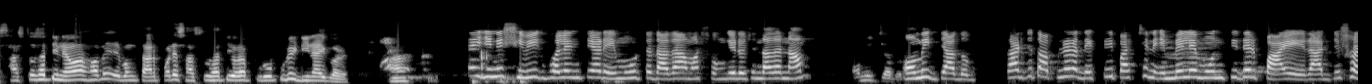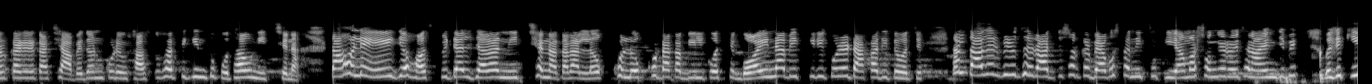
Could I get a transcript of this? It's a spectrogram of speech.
স্বাস্থ্যসাথী নেওয়া হবে এবং তারপরে স্বাস্থ্যসাথী ওরা পুরোপুরি ডিনাই করে। হ্যাঁ। এই যিনি সিভিক ভলেন্টিয়ার এই মুহূর্তে দাদা আমার সঙ্গে রয়েছেন। দাদার নাম? অমিত যাদব। অমিত যাদব। কার্যত আপনারা দেখতেই পাচ্ছেন এমএলএ মন্ত্রীদের পায়ে রাজ্য সরকারের কাছে আবেদন করেও স্বাস্থ্যসাথী কিন্তু কোথাও নিচ্ছে না। তাহলে এই যে হসপিটাল যারা নিচ্ছে না, তারা লক্ষ লক্ষ টাকা বিল করছে, গয়না বিক্রি করে টাকা দিতে হচ্ছে। তাহলে তাদের বিরুদ্ধে রাজ্য সরকার ব্যবস্থা নিচ্ছে কি? আমার সঙ্গে রয়েছেন আইনজীবী। বলছে, কি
